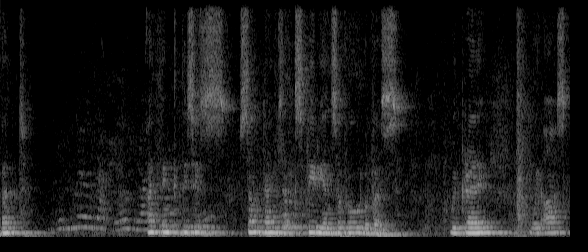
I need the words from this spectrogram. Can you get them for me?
But I think this is sometimes the experience of all of us. We pray, we ask,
